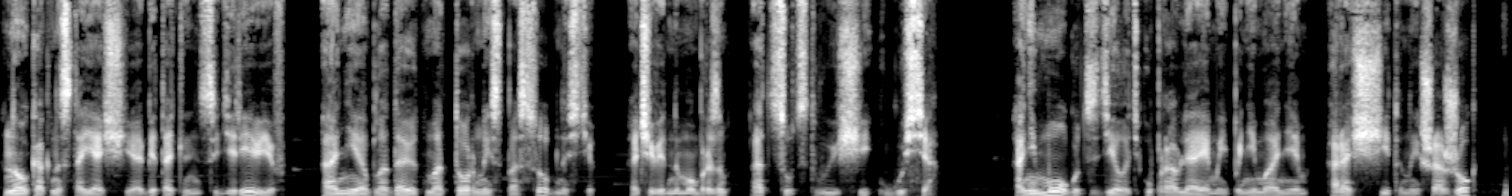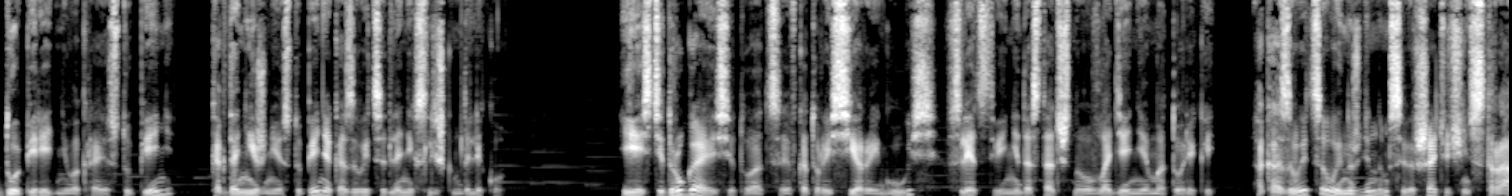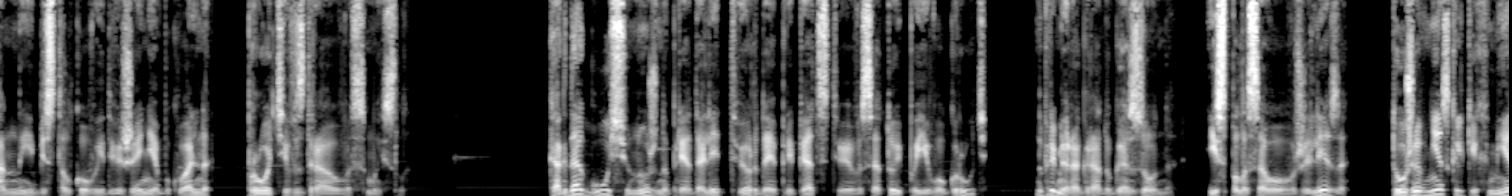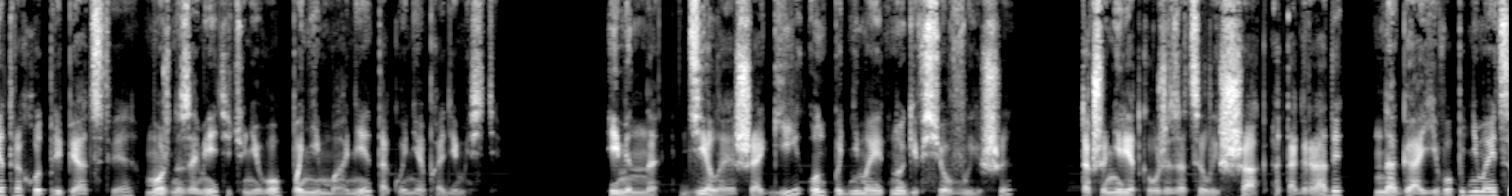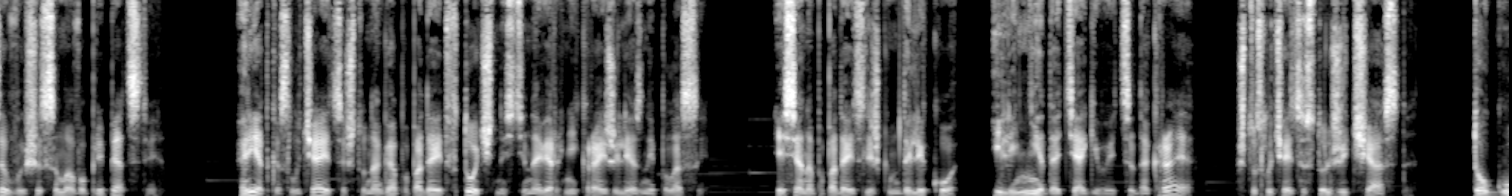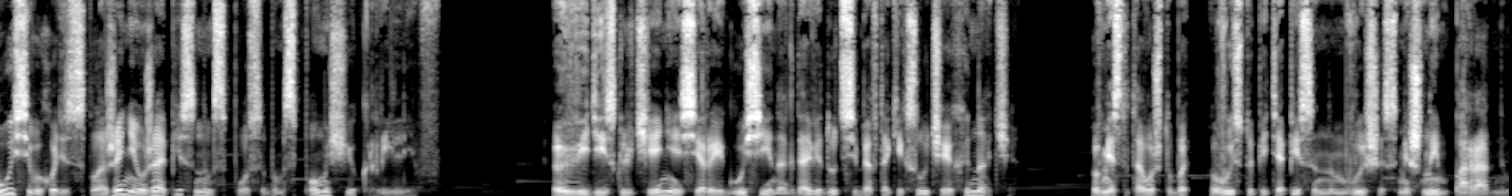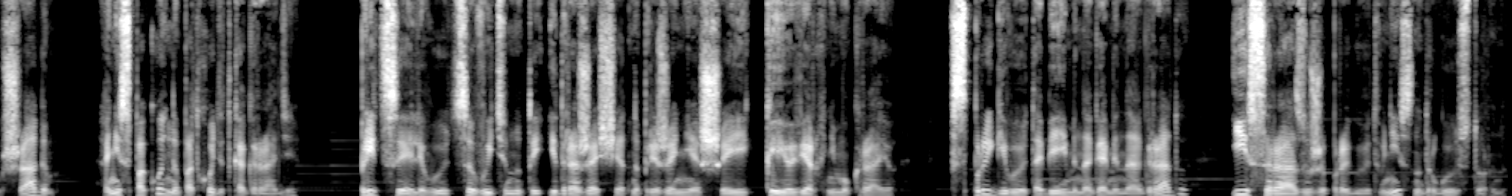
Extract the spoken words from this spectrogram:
Но как настоящие обитательницы деревьев они обладают моторной способностью, очевидным образом отсутствующей у гуся. Они могут сделать управляемый пониманием рассчитанный шажок до переднего края ступени, когда нижняя ступень оказывается для них слишком далеко. Есть и другая ситуация, в которой серый гусь, вследствие недостаточного владения моторикой, оказывается вынужденным совершать очень странные и бестолковые движения буквально против здравого смысла. Когда гусю нужно преодолеть твердое препятствие высотой по его грудь, например, ограду газона, из полосового железа, то уже в нескольких метрах от препятствия можно заметить у него понимание такой необходимости. Именно делая шаги, он поднимает ноги все выше, так что нередко уже за целый шаг от ограды нога его поднимается выше самого препятствия. Редко случается, что нога попадает в точности на верхний край железной полосы. Если она попадает слишком далеко или не дотягивается до края, что случается столь же часто, то гусь выходит из положения уже описанным способом с помощью крыльев. В виде исключения серые гуси иногда ведут себя в таких случаях иначе. Вместо того, чтобы выступить описанным выше смешным парадным шагом, они спокойно подходят к ограде, прицеливаются вытянутой и дрожащей от напряжения шеей к ее верхнему краю, вспрыгивают обеими ногами на ограду и сразу же прыгают вниз на другую сторону.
